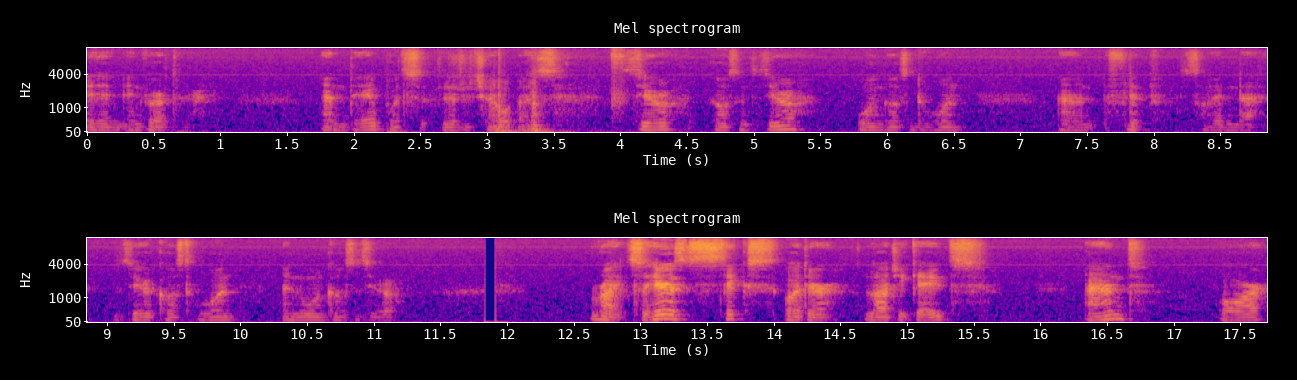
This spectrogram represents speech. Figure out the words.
in inverter and the outputs that show as 0 goes into 0, 1 goes into 1 and flip side in that 0 goes to 1 and 1 goes to 0. Right, so here's six other logic gates AND, OR,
